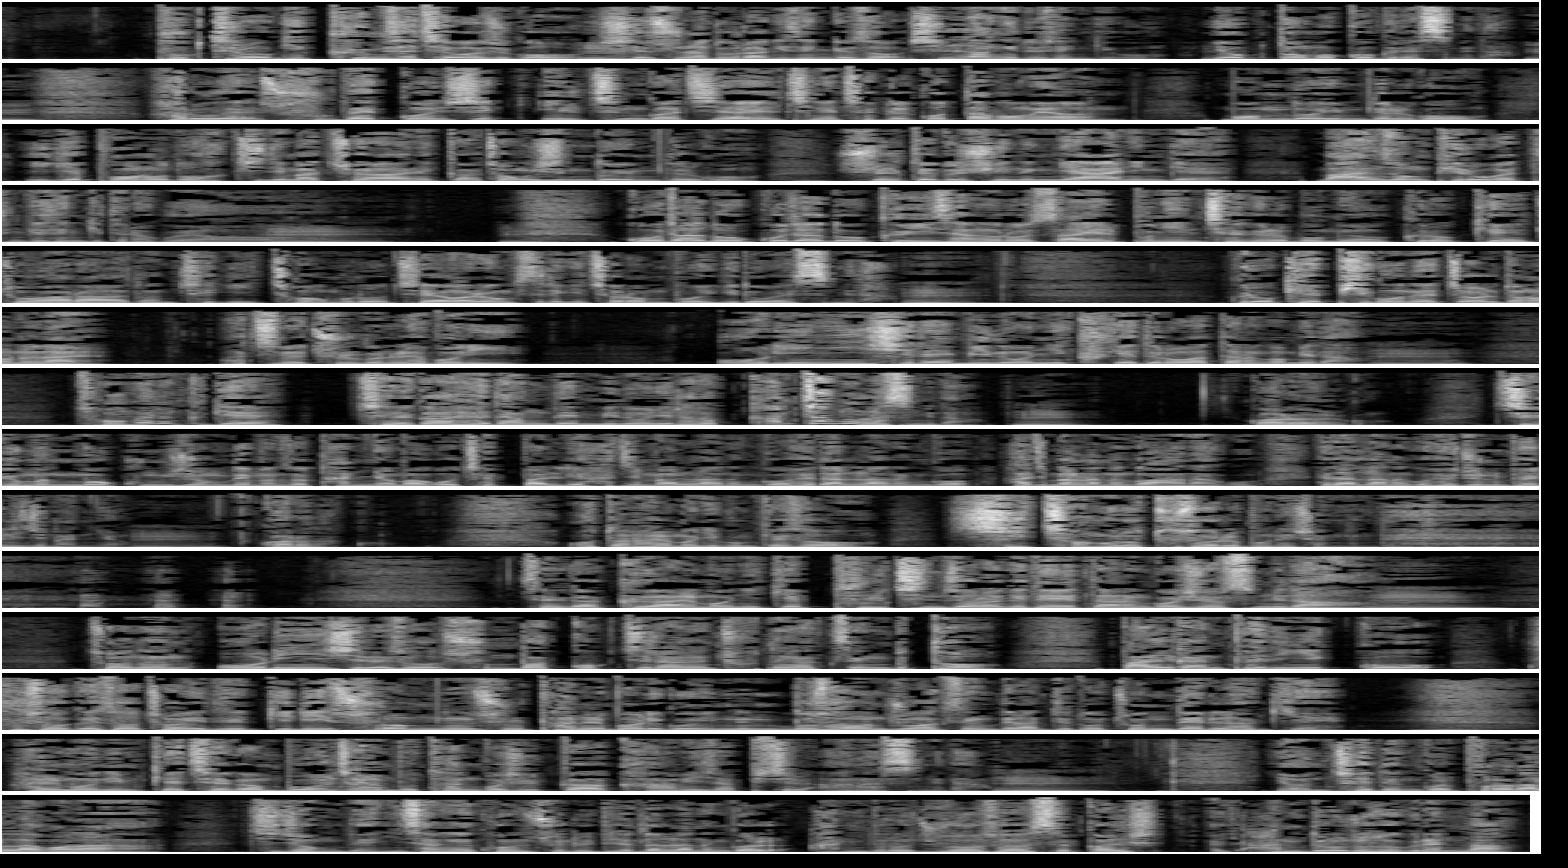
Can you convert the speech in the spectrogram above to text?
북트럭이 금세 채워지고 음. 실수나 누락이 생겨서 실랑이도 생기고 욕도 먹고 그랬습니다. 음. 하루에 수백 권씩 1층과 지하 1층에 책을 꽂다 보면 몸도 힘들고 이게 번호도 확실히 맞춰야 하니까 정신도 힘들고 쉴 때도 쉬는 게 아닌 게 만성 피로 같은 게 생기더라고요. 음. 음. 꽂아도 꽂아도 그 이상으로 쌓일 뿐인 책을 보며 그렇게 좋아라 하던 책이 처음으로 재활용 쓰레기처럼 보이기도 했습니다. 음. 그렇게 피곤에 쩔던 어느 날 아침에 출근을 해보니 어린이실에 민원이 크게 들어왔다는 겁니다. 음. 처음에는 그게 제가 해당된 민원이라서 깜짝 놀랐습니다. 음. 괄호 열고. 지금은 뭐 궁시렁대면서 단념하고 재빨리 하지 말라는 거 해달라는 거 하지 말라는 거 안 하고 해달라는 거 해주는 편이지만요. 음. 괄호 닫고. 어떤 할머니 분께서 시청으로 투서를 보내셨는데 제가 그 할머니께 불친절하게 대했다는 것이었습니다. 음. 저는 어린이실에서 숨바꼭질하는 초등학생부터 빨간 패딩 입고 구석에서 저희들끼리 술 없는 술판을 벌이고 있는 무서운 중학생들한테도 존대를 하기에 할머님께 제가 뭘 잘못한 것일까 감이 잡히질 않았습니다. 음. 연체된 걸 풀어달라거나 지정된 이상의 권수를 빌려달라는 걸 안 들어주어서였을 걸, 안 들어줘서 그랬나?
